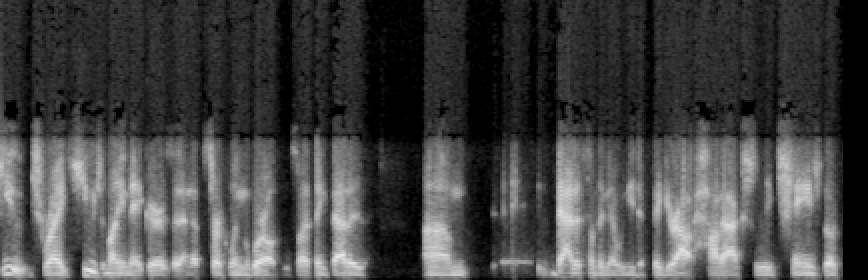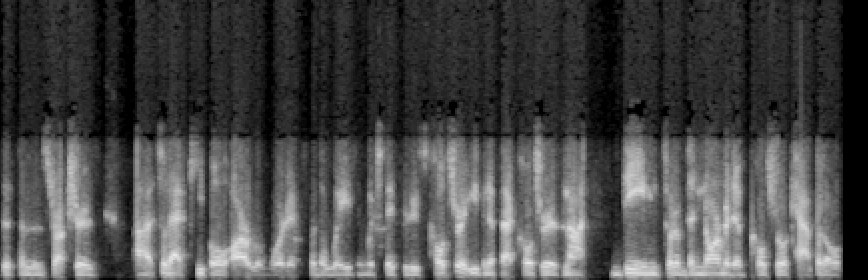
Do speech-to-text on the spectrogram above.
huge, right? Huge money makers that end up circling the world. And so I think that is um, that is something that we need to figure out how to actually change those systems and structures uh, so that people are rewarded for the ways in which they produce culture, even if that culture is not deemed sort of the normative cultural capital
